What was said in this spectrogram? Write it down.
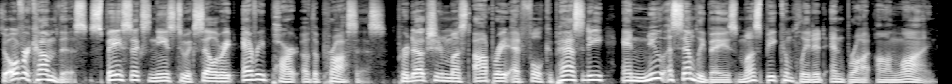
To overcome this, SpaceX needs to accelerate every part of the process. Production must operate at full capacity, and new assembly bays must be completed and brought online.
